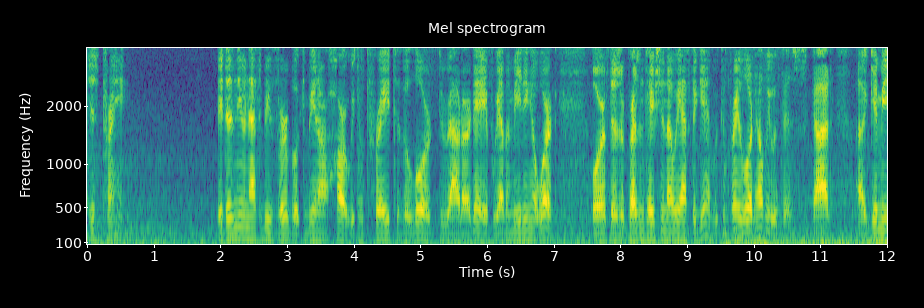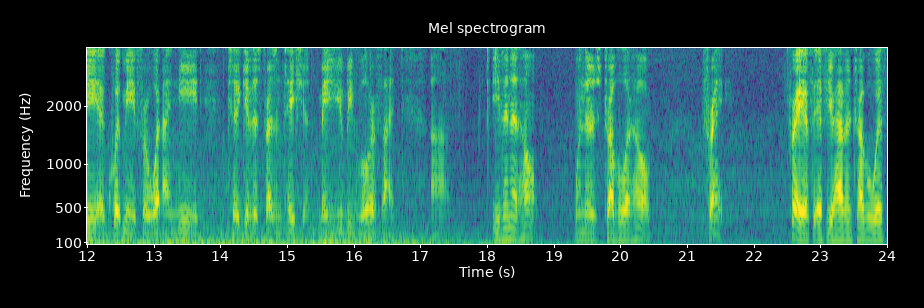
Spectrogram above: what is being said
just praying. It doesn't even have to be verbal, it can be in our heart. We can pray to the Lord throughout our day. If we have a meeting at work, or if there's a presentation that we have to give, we can pray, Lord, help me with this. God, uh, give me, equip me for what I need to give this presentation. May you be glorified. Uh, even at home, when there's trouble at home, pray. Pray. If, if you're having trouble with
